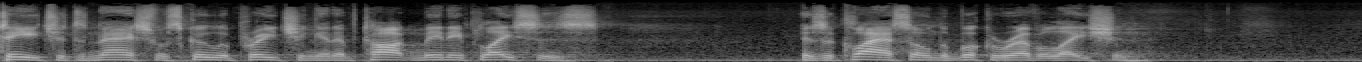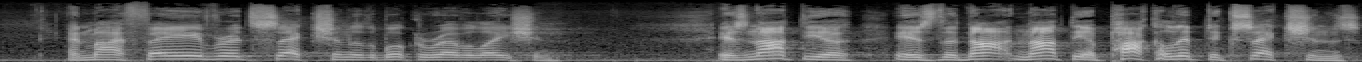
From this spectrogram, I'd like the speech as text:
teach at the Nashville School of Preaching and have taught many places is a class on the book of Revelation. And my favorite section of the book of Revelation is not the, is the, not, not the apocalyptic sections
